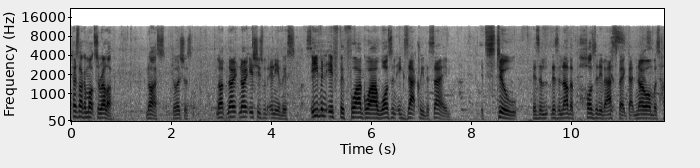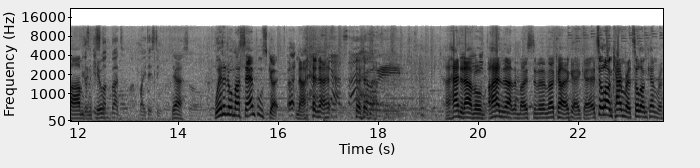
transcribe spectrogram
Tastes like a mozzarella. Nice, delicious. No, no, no issues with any of this. Even if the foie gras wasn't exactly the same, it's still there's a there's another positive aspect that no Yes. one was harmed Because and it's not bad by tasting. yeah. So Where did all my samples go? Uh, no, no. I handed out all, I handed out the most of them. Okay, okay, okay. It's all on camera. It's all on camera.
